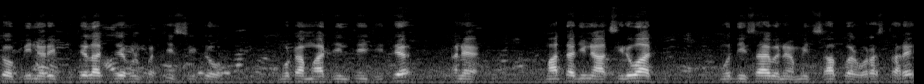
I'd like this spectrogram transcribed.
તો બિનહરીફ જીતેલા જ છે, પણ પચીસ સીટો મોટા માર્જિનથી જીતે. અને માતાજીના આશીર્વાદ મોદી સાહેબ અને અમિત શાહ પર વરસતા રહે.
